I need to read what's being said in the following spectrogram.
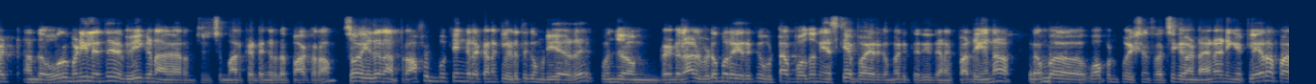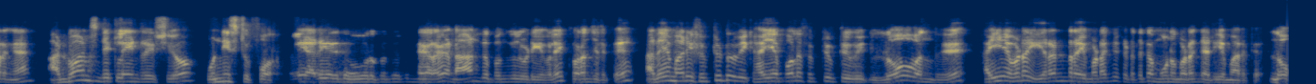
பட் அந்த ஒரு மணில இருந்து வீக்கன் ஆக ஆரம்பிச்சிருச்சு மார்க்கெட்டுங்கிறத பாக்குறோம் சோ இதை நான் ப்ராஃபிட் புக்கிங்கிற கணக்கில் எடுத்துக்க முடியாது. கொஞ்சம் ரெண்டு நாள் விடுமுறை இருக்கு. விட்டா போதும்னு எஸ்கேப் ஆயிருக்க மாதிரி தெரியுது. எனக்கு பாத்தீங்கன்னா ரொம்ப ஓப்பன் பொசிஷன்ஸ் வச்சுக்க வேண்டாம். ஏன்னா நீங்க கிளியரா பாருங்க advance decline ratio one is to four விலை அதிகரித்த ஒவ்வொரு பங்குக்கும் நிகராக நான்கு பங்குகளுடைய விலை குறைஞ்சிருக்கு. அதே மாதிரி பிப்டி டூ வீக் ஹையை போல பிப்டி டூ வீக் லோ வந்து ஹையை விட இரண்டரை மடங்கு கிட்டத்தட்ட மூணு மடங்கு அதிகமா இருக்கு. லோ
